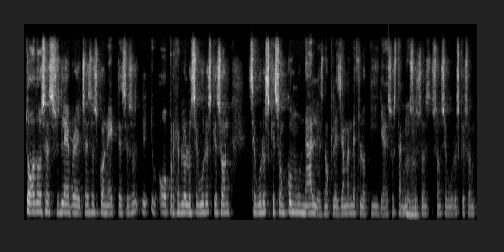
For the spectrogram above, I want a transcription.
Todos esos leverage, esos conectes, esos, o por ejemplo los seguros que son seguros que son comunales, ¿no? Que les llaman de flotilla, esos también son, son, seguros que son,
